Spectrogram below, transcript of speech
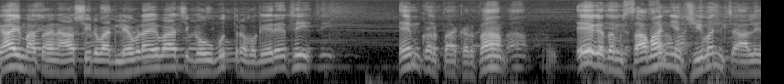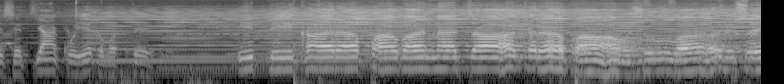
ગાય માતાના આશીર્વાદ લેવડાવ્યા છે, ગૌમૂત્ર વગેરેથી. એમ કરતા કરતા એકદમ સામાન્ય જીવન ચાલે છે, ત્યાં કોઈ એક વખતે ઇતિ ખર પવન ચક્ર પાંશુ વર્ષે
